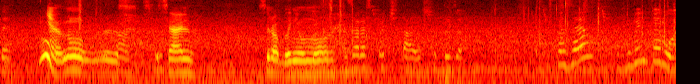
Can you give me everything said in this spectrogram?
Де? Ні, ну спеціально. зроблені умови. Зараз прочитаю, що це за козел гвинторой,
